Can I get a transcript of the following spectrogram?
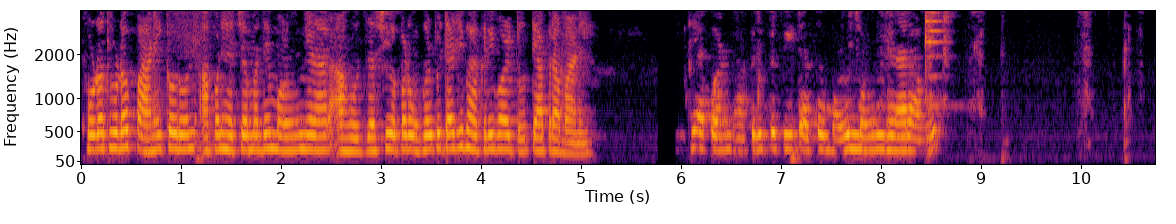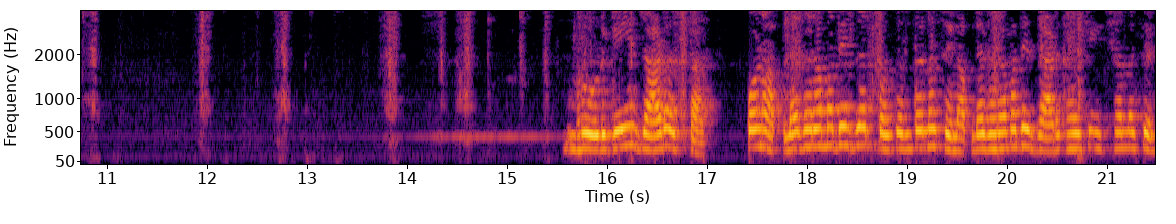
थोडं थोडं पाणी करून आपण ह्याच्यामध्ये मळून घेणार आहोत. जशी आपण उकडपिठाची भाकरी मळतो त्याप्रमाणे. इथे आपण भाकरीचं पीठ असं मळून मळून घेणार आहोत. रोडगे जाड असतात. पण आपल्या घरामध्ये जर पसंत नसेल आपल्या घरामध्ये जाड खायची इच्छा नसेल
